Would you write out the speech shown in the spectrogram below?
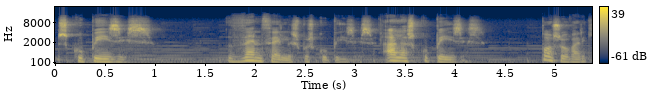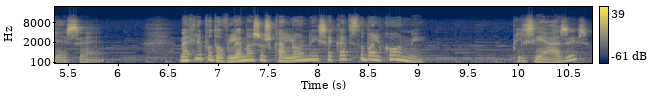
Σκουπίζεις. Δεν θέλεις που σκουπίζεις, αλλά σκουπίζεις. Πόσο βαριέσαι. Μέχρι που το βλέμμα σου σκαλώνει σε κάτι στο μπαλκόνι. Πλησιάζεις.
